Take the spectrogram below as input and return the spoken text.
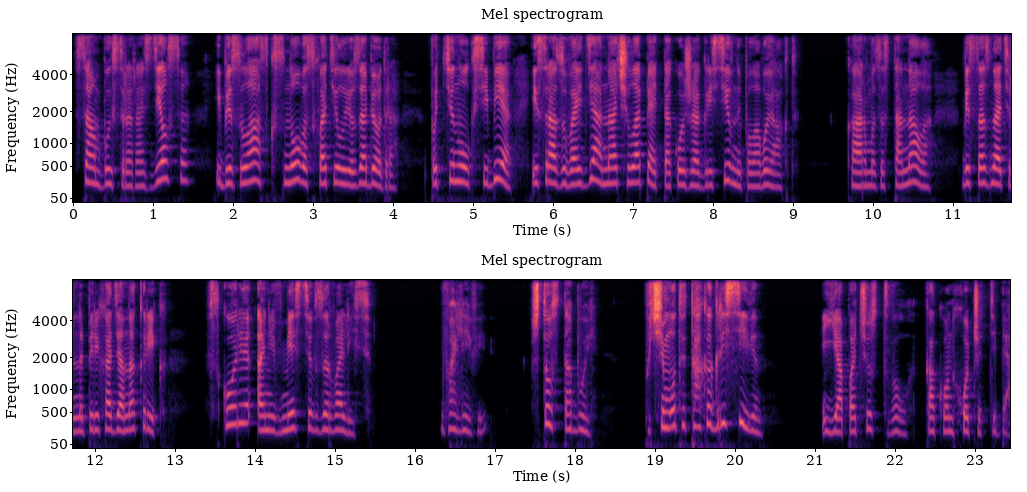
Сам быстро разделся и без ласк снова схватил ее за бедра, подтянул к себе и сразу войдя, начал опять такой же агрессивный половой акт. Карма застонала, бессознательно переходя на крик. Вскоре они вместе взорвались. «Валевий, что с тобой? Почему ты так агрессивен?» Я почувствовал, как он хочет тебя.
